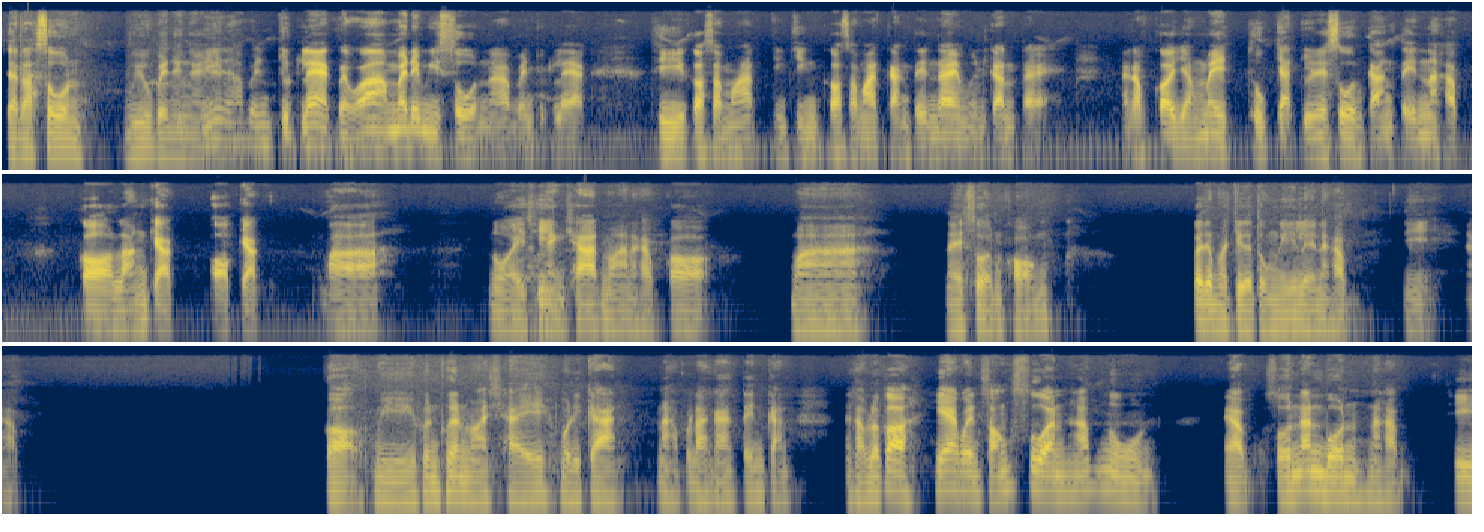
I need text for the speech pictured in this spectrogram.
แต่ละโซนวิวเป็นยังไงนี่นะครับเป็นจุดแรกแต่ว่าไม่ได้มีโซนนะครับ เป็นจุดแรกที่ก็สามารถจริง ๆ ก็สามารถกางเต็นท์ได้เหมือนกันแต่นะครับ ก็ยังไม่ถูกจัดอยู่ในโซนกลางเต็นท์นะครับ ก็หลังจากออกจากอ่าหน่วยที่แห่งชาติมานะครับ ก็มาในส่วนของ ก็จะมาเจอตรงนี้เลยนะครับ นี่นะครับ ก็มีเพื่อนๆมาใช้บริการนะครับร้านกลางเต็นท์กัน นะครับ แล้วก็แยกเป็นสองส่วนนะครับนูนนะครับโซนด้านบนนะครับ ที่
